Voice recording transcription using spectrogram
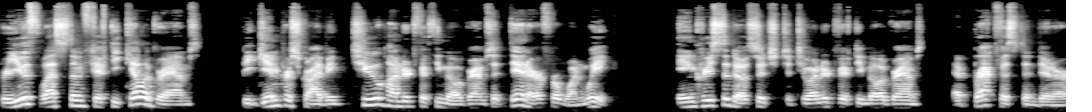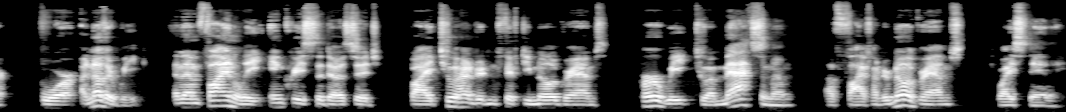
for youth less than 50 kilograms, begin prescribing 250 milligrams at dinner for one week. Increase the dosage to 250 milligrams at breakfast and dinner for another week. And then finally, increase the dosage by 250 milligrams per week to a maximum of 500 milligrams twice daily.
